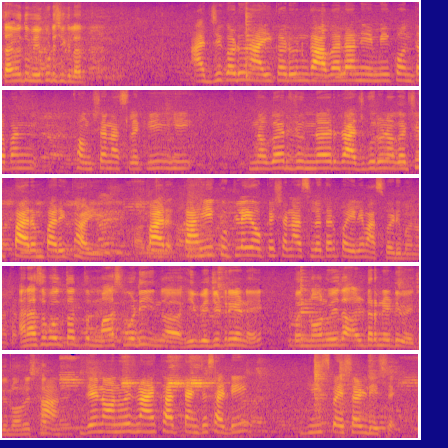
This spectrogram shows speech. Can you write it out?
त्यामुळे तुम्ही हे कुठे शिकलात? आजीकडून आईकडून गावाला नेहमी कोणतं पण फंक्शन असलं की ही नगर जुन्नर राजगुरुनगरची पारंपरिक थाळी. पार काही कुठलंही ओकेशन असलं तर पहिले मासवडी बनवतात. आणि असं बोलतात मासवडी न- ही व्हेजिटेरियन आहे पण नॉनव्हेज अल्टरनेटिव्ह आहे जे नॉनव्हेज खात हां जे नॉनव्हेज नाही खात त्यांच्यासाठी ही स्पेशल डिश आहे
